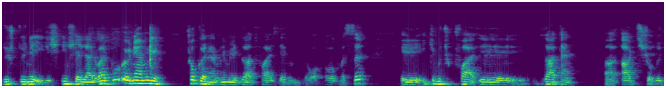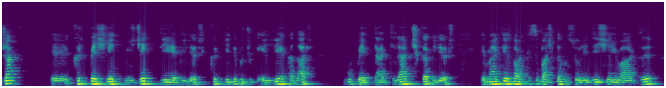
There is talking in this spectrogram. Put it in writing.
düştüğüne ilişkin şeyler var. Bu önemli, çok önemli mevduat faizlerinin olması. E, iki buçuk fa, e, zaten artış olacak. 45 yetmeyecek diyebilir. 47,5-50'ye kadar bu beklentiler çıkabilir. E, Merkez Bankası Başkanı'nın söylediği şey vardı.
